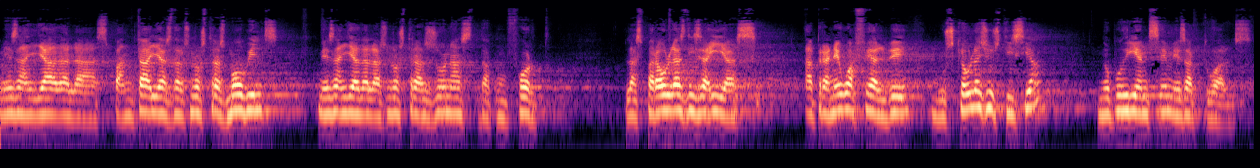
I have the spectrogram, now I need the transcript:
més enllà de les pantalles dels nostres mòbils, més enllà de les nostres zones de confort. Les paraules d'Isaïes apreneu a fer el bé, busqueu la justícia, no podrien ser més actuals.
